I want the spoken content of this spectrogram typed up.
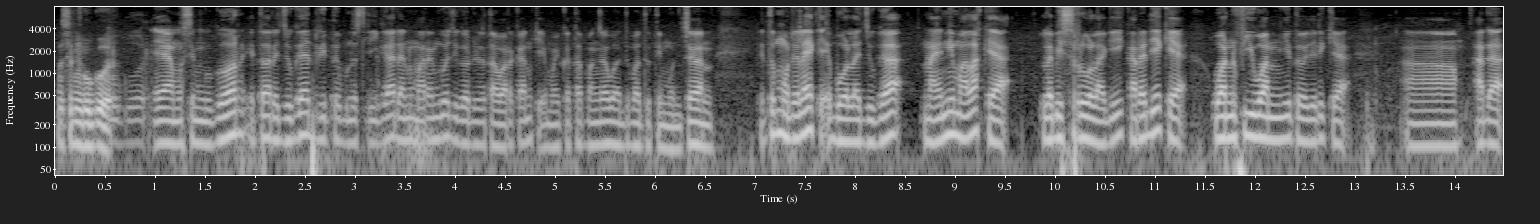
musim gugur. gugur. Ya musim gugur. Itu ada juga Dritte Bundesliga dan kemarin gue juga udah ditawarkan kayak mau ikut apa enggak bantu-bantu tim Munchen. Itu modelnya kayak bola juga. Nah ini malah kayak lebih seru lagi karena dia kayak one v one gitu. Jadi kayak uh, ada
